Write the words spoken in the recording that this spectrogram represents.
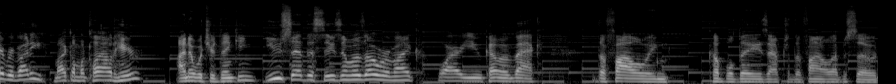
everybody. Michael McLeod here. I know what you're thinking. You said the season was over, Mike. Why are you coming back the following couple days after the final episode?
